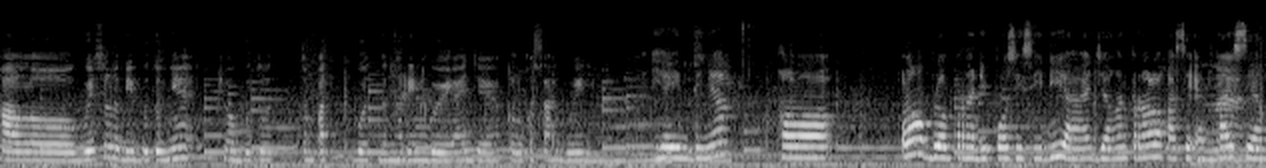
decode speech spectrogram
kalau gue sih lebih butuhnya cuma butuh tempat buat dengerin gue aja kalau kesah gue gimana. Ya Gitu intinya kalau lo belum pernah di posisi dia jangan pernah lo kasih Nah. advice yang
